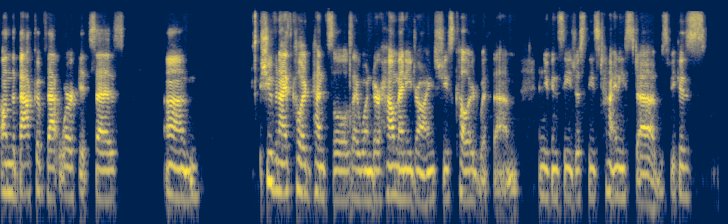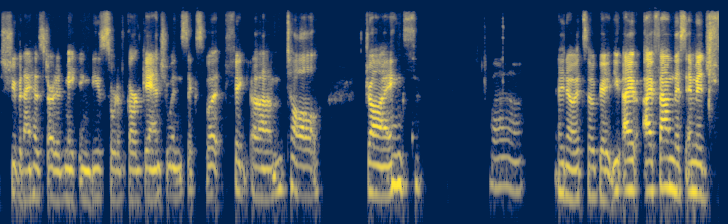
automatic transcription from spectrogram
on the back of that work, it says, um, colored pencils. I wonder how many drawings she's colored with them. And you can see just these tiny stubs because Shuvinai has started making these sort of gargantuan six foot fig, um, tall drawings. Wow. I know it's so great. You, I, I found this image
